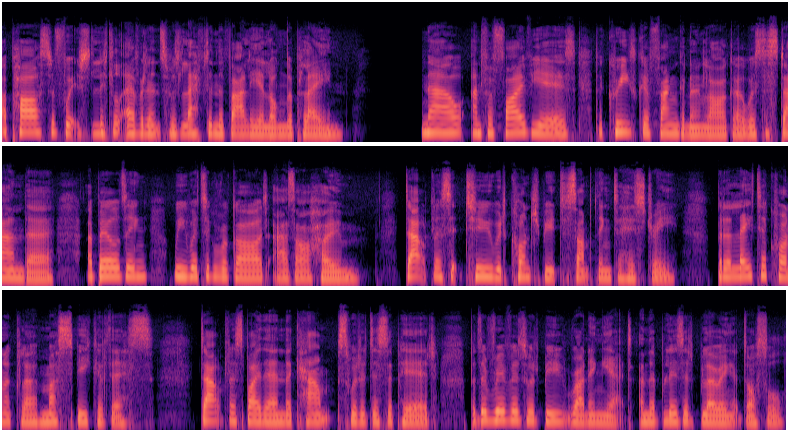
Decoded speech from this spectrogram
a past of which little evidence was left in the valley along the plain. Now and for five years, the Kriegsgefangenenlager was to stand there, a building we were to regard as our home. Doubtless it too would contribute to something to history, but a later chronicler must speak of this. Doubtless by then the camps would have disappeared, but the rivers would be running yet, and the blizzard blowing at Dossel.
